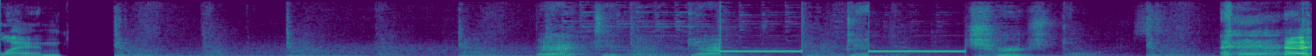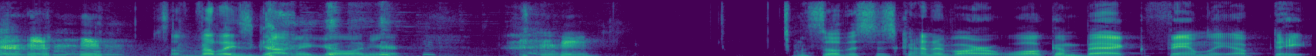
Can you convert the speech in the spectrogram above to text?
Glenn, casper.com slash Glenn. Back to the god church boys. so Billy's got me going here. so this is kind of our welcome back family update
